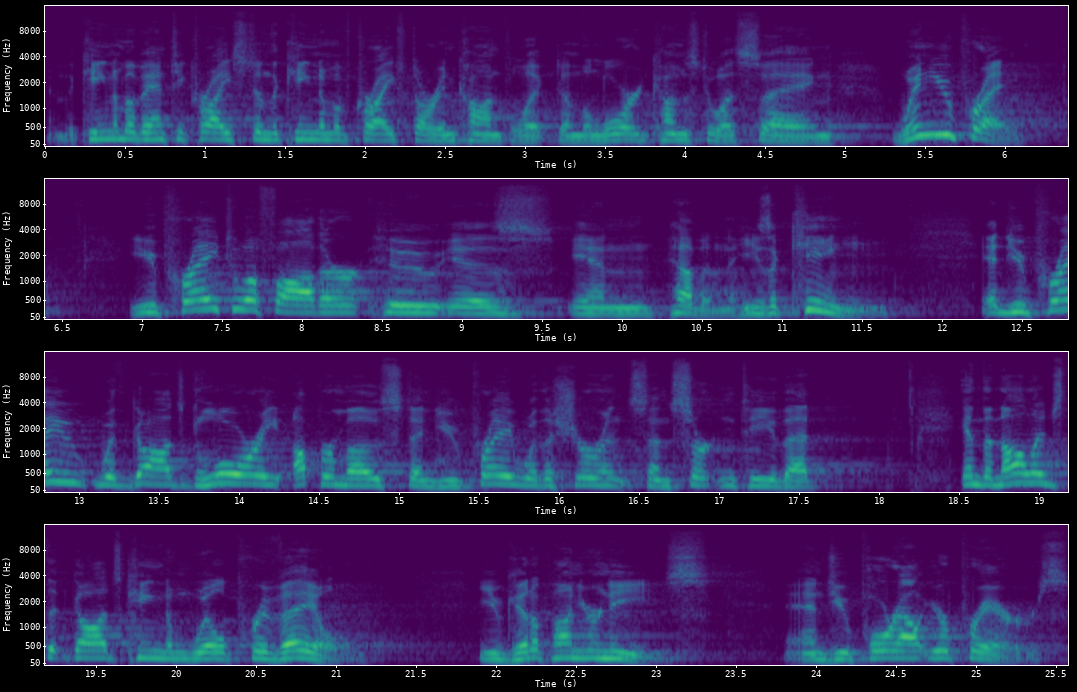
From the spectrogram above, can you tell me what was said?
And the kingdom of Antichrist and the kingdom of Christ are in conflict, and the Lord comes to us saying, When you pray, you pray to a Father who is in heaven. He's a king. And you pray with God's glory uppermost, and you pray with assurance and certainty that in the knowledge that God's kingdom will prevail, you get upon your knees and you pour out your prayers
